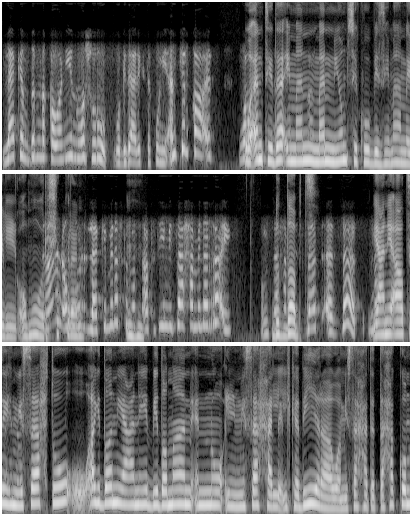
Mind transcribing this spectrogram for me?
لكن ضمن قوانين وشروط وبذلك تكوني أنت القائد. وأنت دائما من يمسك بزمام الأمور. شكرا. الأمور لكن بنفس الوقت أعطيه مساحة من الرأي. بالضبط. الذات. يعني أعطيه مساحته وأيضا يعني بضمان أنه المساحة الكبيرة ومساحة التحكم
